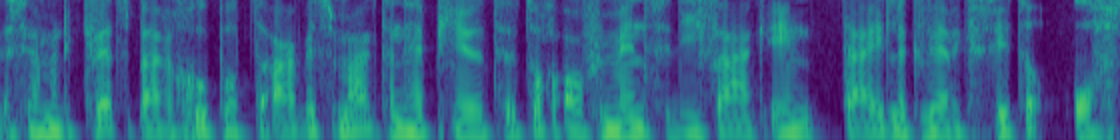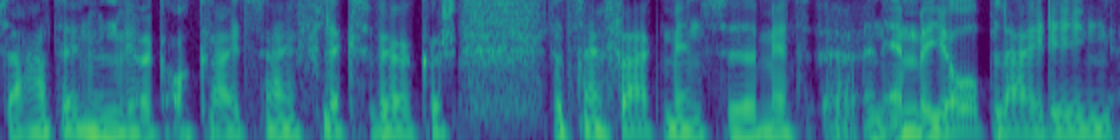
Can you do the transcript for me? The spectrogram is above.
zeg maar de kwetsbare groepen op de arbeidsmarkt. Dan heb je het toch over mensen die vaak in tijdelijk werk zitten of zaten en hun werk al kwijt zijn. Flexwerkers. Dat zijn vaak mensen met uh, een MBO-opleiding,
